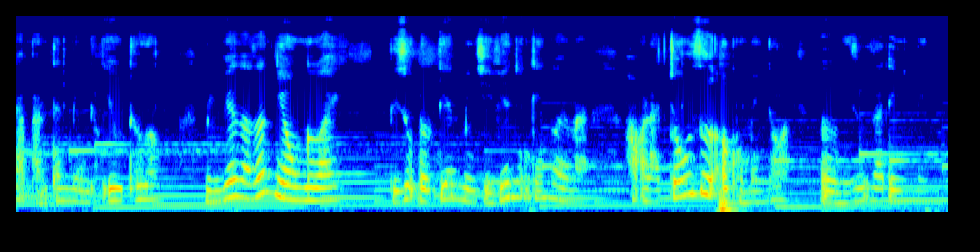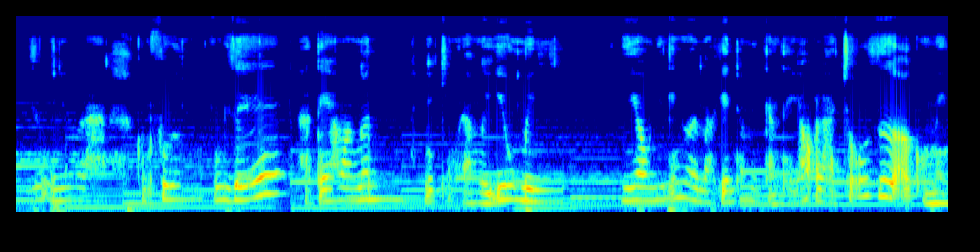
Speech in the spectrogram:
là bản thân mình được yêu thương. Mình viết ra rất nhiều người. Ví dụ đầu tiên mình chỉ viết những cái người mà họ là chỗ dựa của mình thôi. Ừ, ví dụ gia đình mình ví dụ như là con phương anh dế hà te hoa ngân như kiểu là người yêu mình nhiều những cái người mà khiến cho mình cảm thấy họ là chỗ dựa của mình.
